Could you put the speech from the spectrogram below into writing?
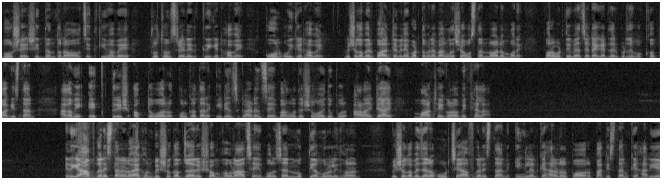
বসে সিদ্ধান্ত নেওয়া উচিত। কীভাবে প্রথম শ্রেণির ক্রিকেট হবে? কোন উইকেট হবে? বিশ্বকাপের পয়েন্ট টেবিলে বর্তমানে বাংলাদেশের অবস্থান নয় নম্বরে। পরবর্তী ম্যাচে টাইগারদের প্রতিপক্ষ পাকিস্তান। আগামী একত্রিশ অক্টোবর কলকাতার ইডেন্স গার্ডেন্সে বাংলাদেশ সময় দুপুর আড়াইটায় মাঠে গড়াবে খেলা। এদিকে আফগানিস্তানেরও এখন বিশ্বকাপ জয়ের সম্ভাবনা আছে, বলেছেন মুক্তিয়া মুরলীধরন বিশ্বকাপে যেন উঠছে আফগানিস্তান, ইংল্যান্ডকে হারানোর পর পাকিস্তানকে হারিয়ে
